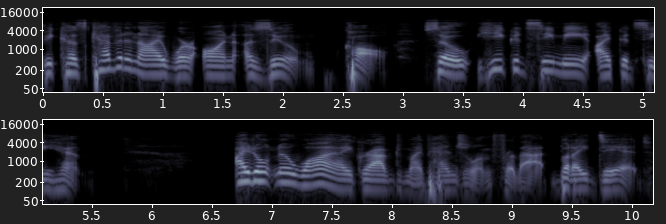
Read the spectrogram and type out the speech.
because Kevin and I were on a Zoom call. So he could see me, I could see him. I don't know why I grabbed my pendulum for that, but I did.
